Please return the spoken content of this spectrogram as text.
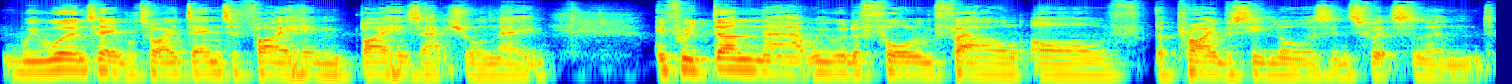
we weren't able to identify him by his actual name. If we'd done that, we would have fallen foul of the privacy laws in Switzerland.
